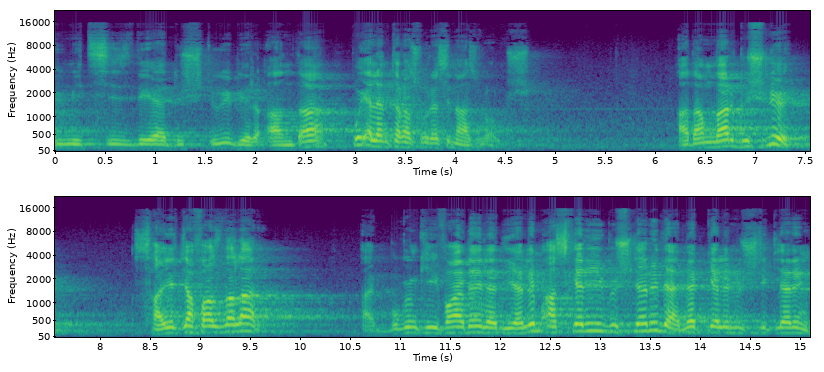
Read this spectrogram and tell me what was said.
ümitsizliğe düştüğü bir anda bu Elemtera suresi nazil olmuş. Adamlar güçlü, sayıca fazlalar. Yani bugünkü ifadeyle diyelim askeri güçleri de Mekkeli müşriklerin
